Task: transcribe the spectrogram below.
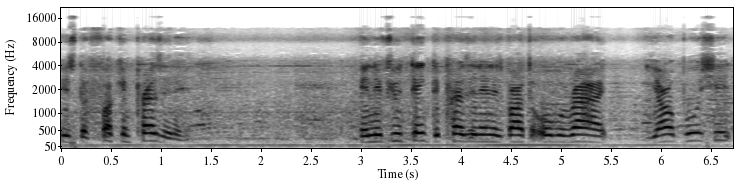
is the fucking president. And if you think the president is about to override y'all bullshit,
